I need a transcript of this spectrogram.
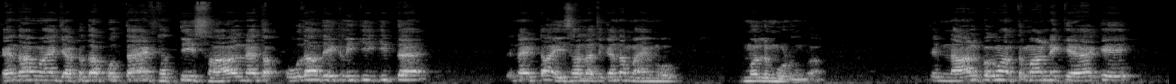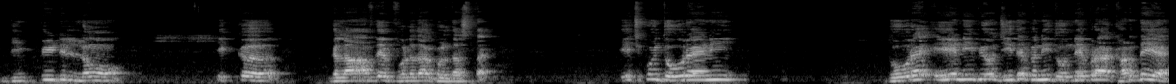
ਕਹਿੰਦਾ ਮੈਂ ਜੱਟ ਦਾ ਪੁੱਤ ਐ 38 ਸਾਲ ਨੇ ਤਾਂ ਉਹਦਾ ਦੇਖ ਲਈ ਕੀ ਕੀਤਾ ਤੇ ਨਾ 2.5 ਸਾਲਾਂ ਚ ਕਹਿੰਦਾ ਮੈਂ ਮੁੱਲ ਮੋੜੂੰਗਾ। ਤੇ ਨਾਲ ਭਗਵੰਤ ਮਾਨ ਨੇ ਕਿਹਾ ਕਿ ਡੀਪੀ ਢਿੱਲੋਂ ਇੱਕ ਗੁਲਾਬ ਦੇ ਫੁੱਲ ਦਾ ਗੁਲਦਸਤਾ ਹੈ ਇਹ ਚ ਕੋਈ ਦੋ ਰਹਿ ਨਹੀਂ। ਦੋ ਰਹਿ ਇਹ ਨਹੀਂ ਵੀ ਉਹ ਜਿਹਦੇ ਬੰਨੀ ਦੋਨੇ ਭਰਾ ਖੜਦੇ ਐ।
